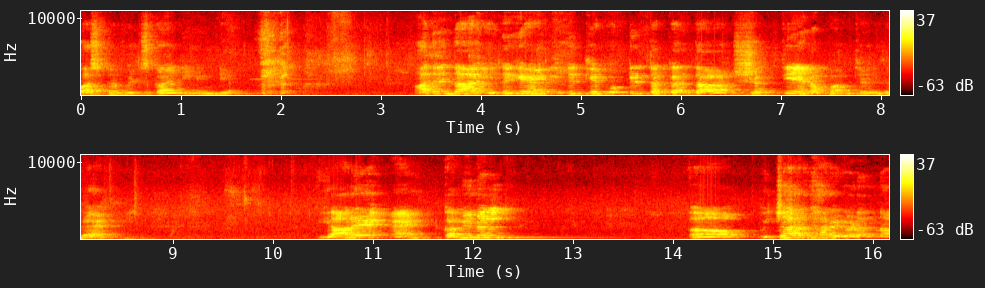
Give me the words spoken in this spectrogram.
first of its kind in India ಆದ್ರಿಂದ ಇದಕ್ಕೆ ಇದಕ್ಕೆ ಕೊಟ್ಟಿರ್ತಕ್ಕಂಥ ಶಕ್ತಿ ಏನಪ್ಪ ಅಂತ ಹೇಳಿದ್ರೆ, ಯಾರೇ ಆ್ಯಂಡ್ ಕಮ್ಯುನಲ್ ವಿಚಾರಧಾರೆಗಳನ್ನು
